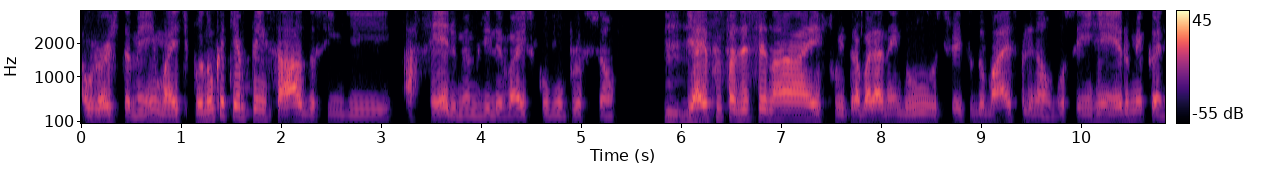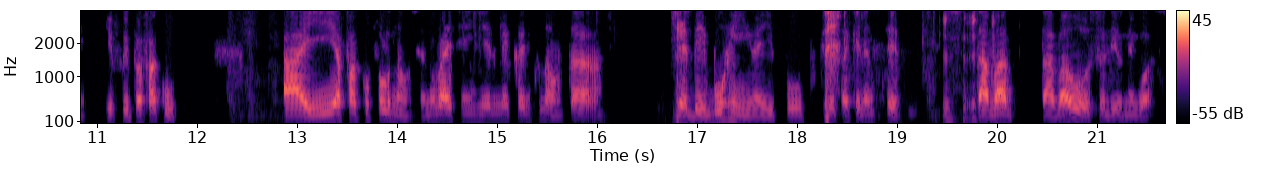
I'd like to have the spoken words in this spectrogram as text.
o Jorge também, mas, tipo, eu nunca tinha pensado, assim, de, a sério mesmo, de levar isso como profissão. Uhum. E aí eu fui fazer Senai, fui trabalhar na indústria e tudo mais, falei, não, vou ser engenheiro mecânico, e fui pra facu. Aí a facu falou, não, você não vai ser engenheiro mecânico não, tá? Você é bem burrinho aí, porque você tá querendo ser. tava, tava osso ali o negócio.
